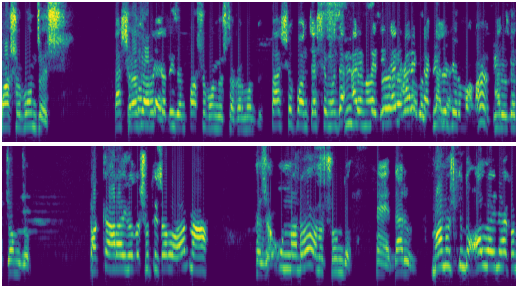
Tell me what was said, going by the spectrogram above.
পাঁচশো পঞ্চাশ। পাঁচশো পঞ্চাশ। টাকার মধ্যে। পাঁচশো পঞ্চাশের মধ্যে আরেকটা ডিজাইন আরেকটা কালার বিবেকের মাল হ্যাঁ বিবেকের জমজম। পাক্কা আড়াই গজ সুতি না অন্যটা অনেক সুন্দর। হ্যাঁ দারুণ। মানুষ কিন্তু অনলাইনে এখন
